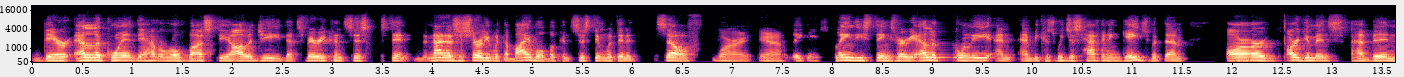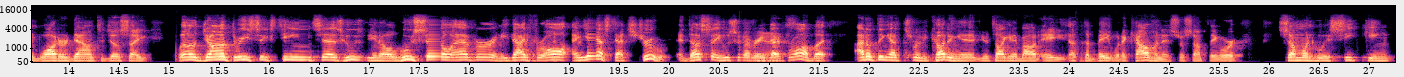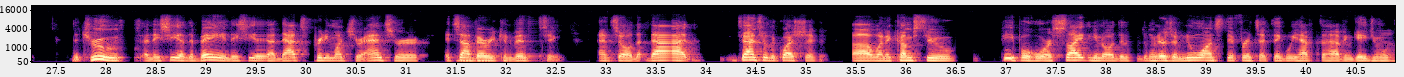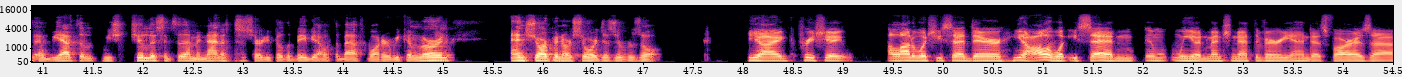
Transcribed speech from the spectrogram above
they're eloquent. They have a robust theology that's very consistent, not necessarily with the Bible, but consistent within itself. right. Yeah. They can explain these things very eloquently. And, and because we just haven't engaged with them, our arguments have been watered down to just like, well, John 3:16 says who's you know, whosoever, and he died for all. And yes, that's true. It does say whosoever and he died for all, but I don't think that's really cutting it if you're talking about a, a debate with a Calvinist or something, or someone who is seeking the truth and they see a debate and they see that that's pretty much your answer. It's not Mhm. very convincing. And so that, that to answer the question, uh, when it comes to people who are slight, you know, the, when there's a nuance difference, I think we have to have engagement with them. We have to, we should listen to them and not necessarily throw the baby out with the bathwater. We can learn and sharpen our swords as a result. Yeah, I appreciate a lot of what you said there. You know, all of what you said, and, and when you had mentioned at the very end, as far as uh,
